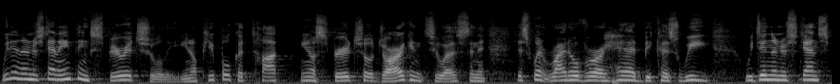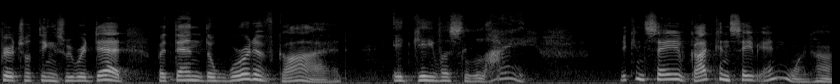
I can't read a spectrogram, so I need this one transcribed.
We didn't understand anything spiritually. You know, people could talk, you know, spiritual jargon to us, and it just went right over our head because we, we didn't understand spiritual things. We were dead. But then the Word of God it gave us life. It can save, God can save anyone, huh?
